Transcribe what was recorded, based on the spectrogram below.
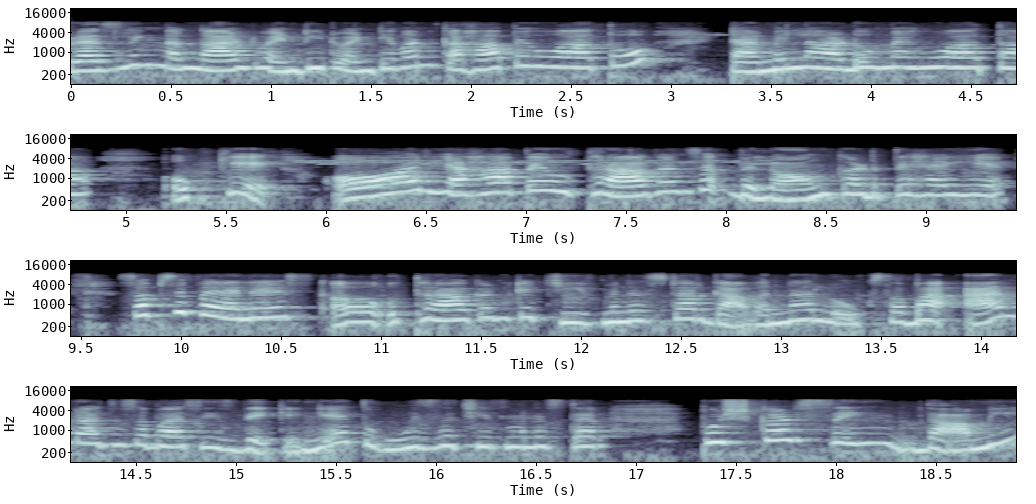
रेसलिंग दंगाल 2021 कहाँ पे हुआ तो? तमिलनाडु में हुआ था। Okay okay. और यहाँ पे उत्तराखंड से बिलोंग करते हैं ये। सबसे पहले उत्तराखंड के chief minister governor Lok Sabha and Rajya Sabha seat देखेंगे तो who is the chief minister Pushkar Singh Dhami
